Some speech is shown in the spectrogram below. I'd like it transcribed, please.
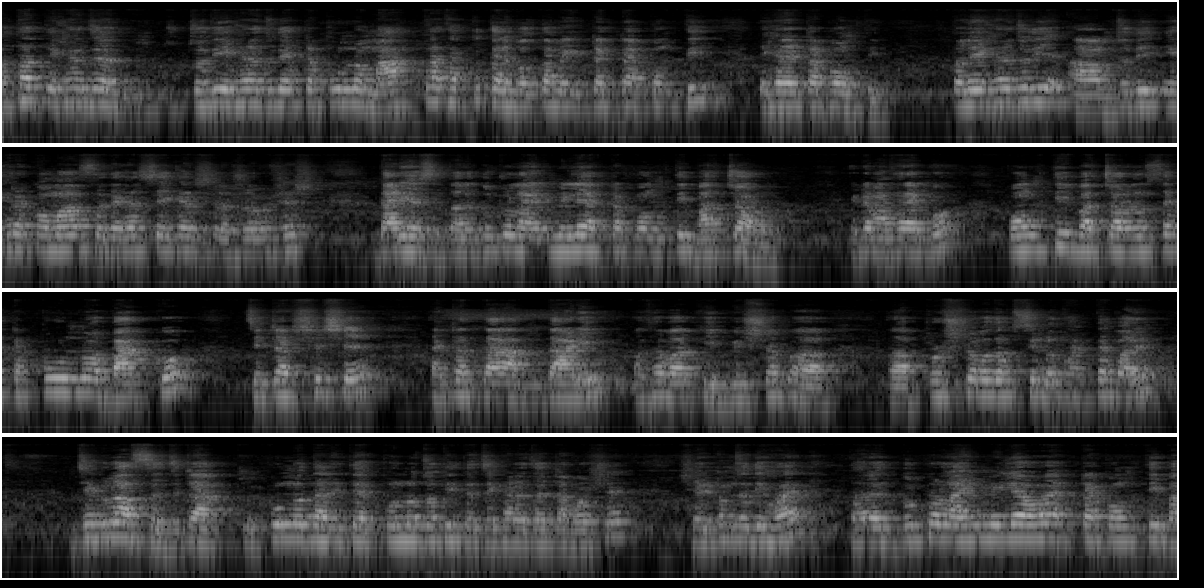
অর্থাৎ এখানে যে যদি এখানে যদি একটা পূর্ণ মাত্রা থাকতো, তাহলে বলতাম এটা একটা পংক্তি, এখানে একটা পংক্তি। তাহলে এখানে যদি যদি এখানে কমা আছে, দেখা যাচ্ছে এখানে সর্বশেষ দাঁড়িয়ে আছে, তাহলে দুটো লাইন মিলে একটা পংক্তি বা চরণ। এটা মাথায় রাখব। পঙ্ক্তি বা চরণ হচ্ছে একটা পূর্ণ বাক্য, যেটার শেষে একটা দাড়ি অথবা কি বিশ্ব প্রশ্নবোধক চিহ্ন থাকতে পারে। যেগুলো আছে, যেটা পূর্ণ দাড়িতে, পূর্ণ জ্যোতিতে যেখানে যেটা বসে সেরকম যদি হয়, তাহলে দুটো লাইন মিলেও একটা পঙ্ক্তি বা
